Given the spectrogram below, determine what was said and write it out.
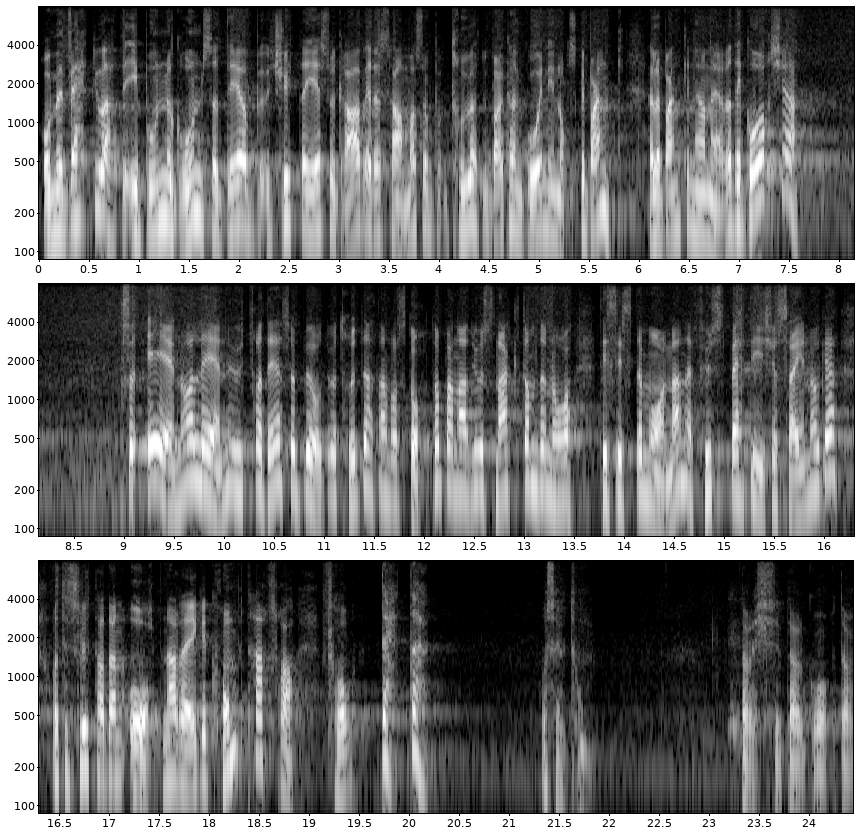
Og vi vet jo at i bunn og grunn så det å beskytte Jesu grav er det samme som å tro at du bare kan gå inn i Norske Bank eller banken her nede. Det går ikke. Så ene og alene ut fra det så burde du trodd at han var stått opp. Han hadde jo snakket om det nå de siste månedene. Først bedt de ikke si noe, og til slutt hadde han åpna det. 'Jeg er kommet herfra for dette.' Og så er hun tom. Der, ikke, der, går, der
